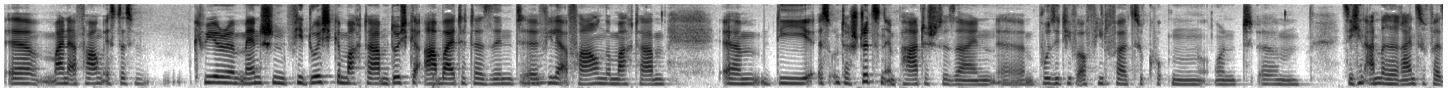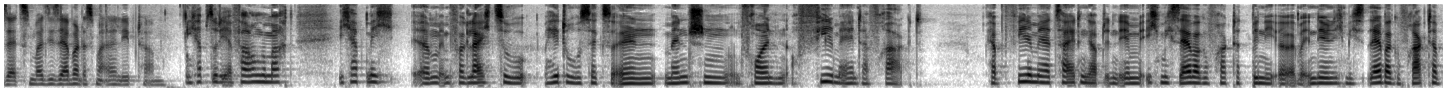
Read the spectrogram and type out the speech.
äh, meine Erfahrung ist, dass queere Menschen viel durchgemacht haben, durchgearbeiteter sind, äh, viele Erfahrungen gemacht haben, ähm, die es unterstützen, empathisch zu sein, ähm, positiv auf Vielfalt zu gucken und ähm, sich in andere reinzuversetzen, weil sie selber das mal erlebt haben. Ich habe so die Erfahrung gemacht, ich habe mich ähm, im Vergleich zu heterosexuellen Menschen und Freunden auch viel mehr hinterfragt. Ich habe viel mehr Zeiten gehabt, in denen ich mich selber gefragt habe, bin ich, äh, in denen ich mich selber gefragt habe,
